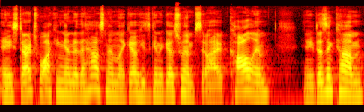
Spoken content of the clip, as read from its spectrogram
And he starts walking under the house and I'm like, oh, he's going to go swim. So I call him and he doesn't come.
